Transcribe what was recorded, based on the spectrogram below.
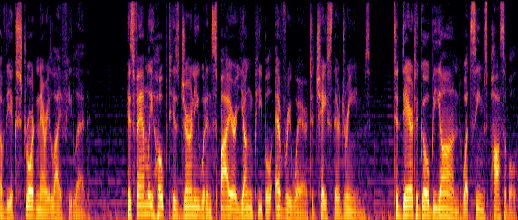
of the extraordinary life he led. His family hoped his journey would inspire young people everywhere to chase their dreams, to dare to go beyond what seems possible,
